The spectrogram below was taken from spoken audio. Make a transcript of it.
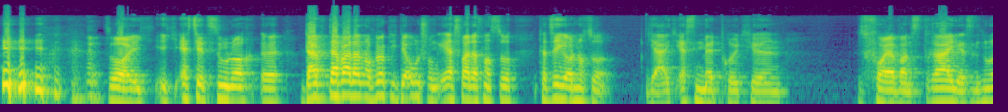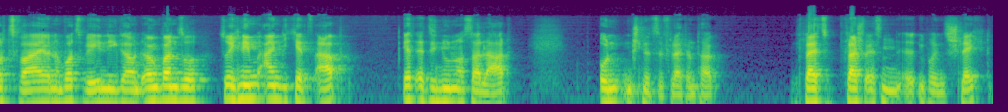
so, ich, ich esse jetzt nur noch. Äh, da, da war dann auch wirklich der Umschwung. Erst war das noch so, tatsächlich auch noch so, ja, ich esse ein Mettbrötchen. Vorher waren es drei, jetzt sind es nur noch zwei und dann wurde es weniger. Und irgendwann so, so, ich nehme eigentlich jetzt ab. Jetzt esse ich nur noch Salat und ein Schnitzel vielleicht am Tag. Fleisch, Fleisch essen äh, übrigens schlecht.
